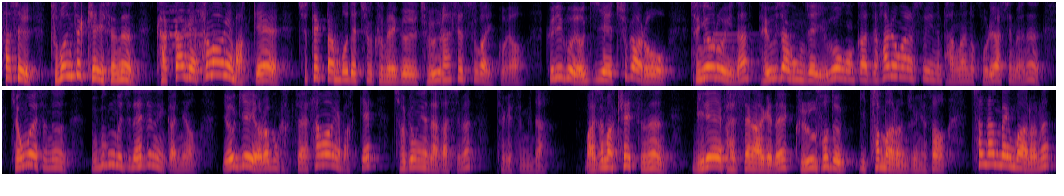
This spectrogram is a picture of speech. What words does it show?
사실 두 번째 케이스는 각각의 상황에 맞게 주택담보대출 금액을 조율하실 수가 있고요. 그리고 여기에 추가로 증여로 인한 배우자 공제 6억 원까지 활용할 수 있는 방안을 고려하시면은 경우의 수는 무궁무진해지니까요. 여기에 여러분 각자의 상황에 맞게 적용해 나가시면 되겠습니다. 마지막 케이스는 미래에 발생하게 될 근로소득 2천만 원 중에서 1,300만 원은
